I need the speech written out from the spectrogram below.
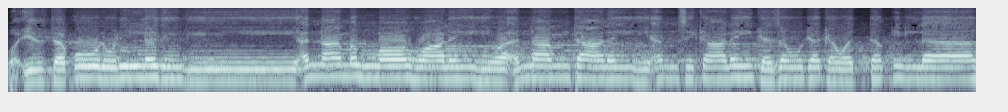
وإذ تقول للذي أنعم الله عليه وأنعمت عليه أمسك عليك زوجك واتق الله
